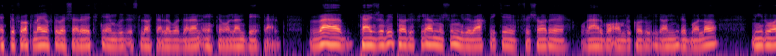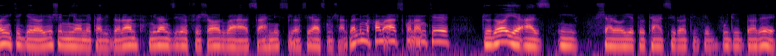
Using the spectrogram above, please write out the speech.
اتفاق نیفته و شرایطی که امروز اصلاح طلبا دارن احتمالا بهتر و تجربه تاریخی هم نشون میده وقتی که فشار غرب و آمریکا رو ایران میره بالا نیروهایی که گرایش میانه تری دارن میرن زیر فشار و صحنه سیاسی هست میشن. ولی می‌خوام عرض کنم که جدای از این شرایط و تاثیراتی که وجود داره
